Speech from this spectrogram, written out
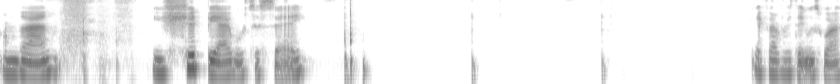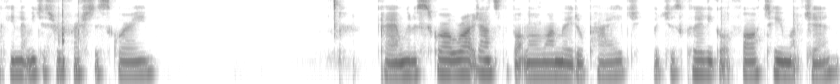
and then you should be able to see if everything was working. Let me just refresh the screen. Okay, I'm going to scroll right down to the bottom of my Moodle page, which has clearly got far too much in.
